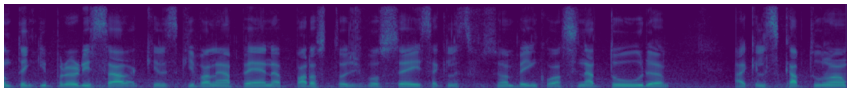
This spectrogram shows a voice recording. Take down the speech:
Então tem que priorizar aqueles que valem a pena para os setores de vocês, aqueles que funcionam bem com assinatura, aqueles que capturam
